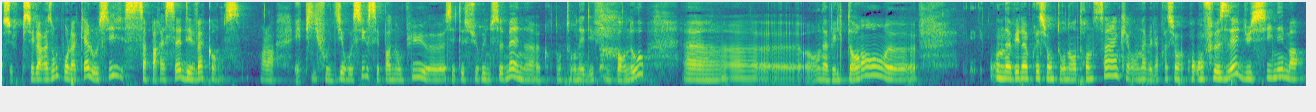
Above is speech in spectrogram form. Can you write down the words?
c'est la raison pour laquelle aussi ça paraissait des vacances. Voilà. Et puis il faut dire aussi que c'est pas non plus, euh, c'était sur une semaine euh, quand on tournait des films porno. Euh, on avait le temps. on avait l'impression de tourner en 35. On avait l'impression, on faisait du cinéma.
